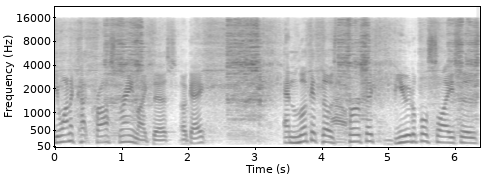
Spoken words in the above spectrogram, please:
You wanna cut cross grain like this, okay? And look at those perfect, beautiful slices.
